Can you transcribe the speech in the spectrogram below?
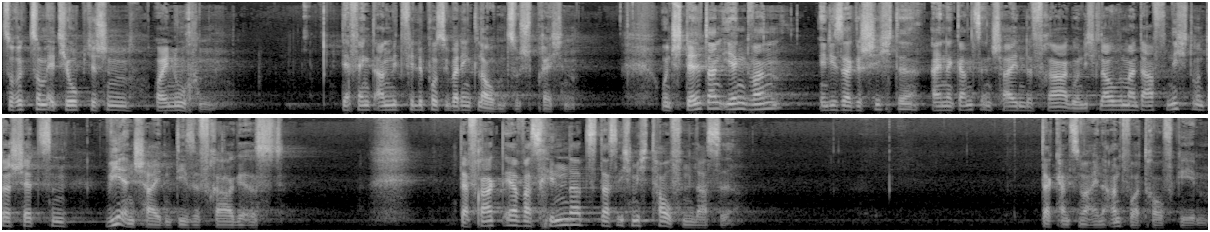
Zurück zum äthiopischen Eunuchen. Der fängt an, mit Philippus über den Glauben zu sprechen und stellt dann irgendwann in dieser Geschichte eine ganz entscheidende Frage. Und ich glaube, man darf nicht unterschätzen, wie entscheidend diese Frage ist. Da fragt er, was hindert, dass ich mich taufen lasse? Da kannst du nur eine Antwort drauf geben.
